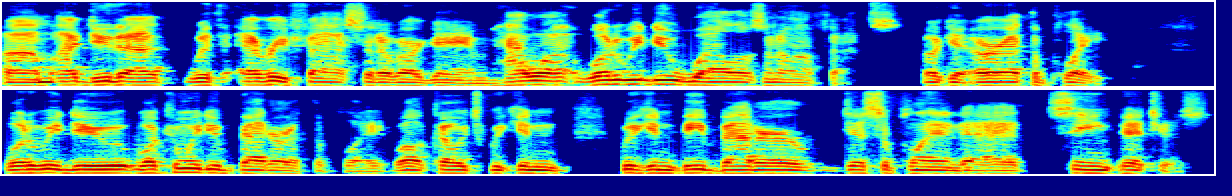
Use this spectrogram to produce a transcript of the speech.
Um, I do that with every facet of our game. How uh, what do we do well as an offense? Okay, or at the plate. What do we do? What can we do better at the plate? Well, coach, we can we can be better disciplined at seeing pitches.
